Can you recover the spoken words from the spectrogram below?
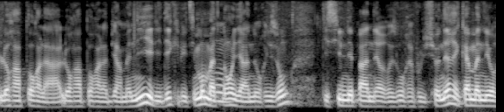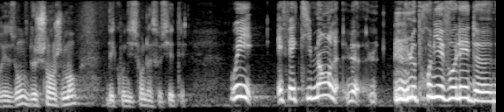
le rapport à la, le rapport à la Birmanie et l'idée qu'effectivement maintenant mmh. il y a un horizon qui, s'il n'est pas un horizon révolutionnaire, est quand même un horizon de changement des conditions de la société. Oui, effectivement, le, premier volet de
